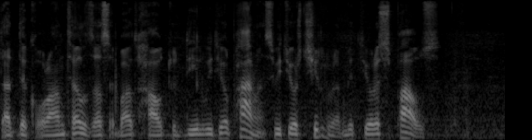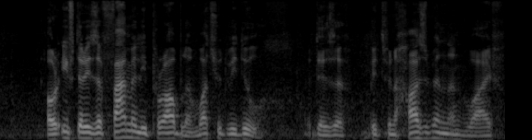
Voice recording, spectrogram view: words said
that the Quran tells us about how to deal with your parents, with your children, with your spouse. Or if there is a family problem, what should we do? There's a between husband and wife,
